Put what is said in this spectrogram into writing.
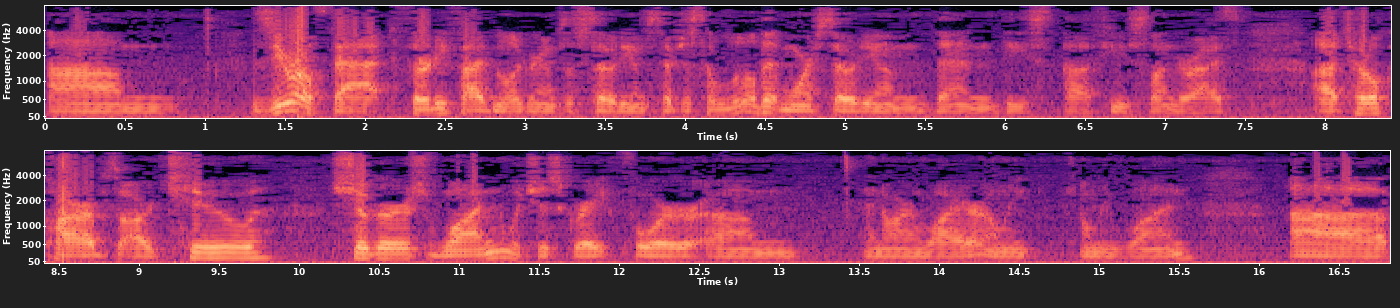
Um, zero fat, 35 milligrams of sodium, so just a little bit more sodium than these uh, Fuze Slenderize. Uh, total carbs are two, sugars one, which is great for um, an iron wire, only only one. Uh,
